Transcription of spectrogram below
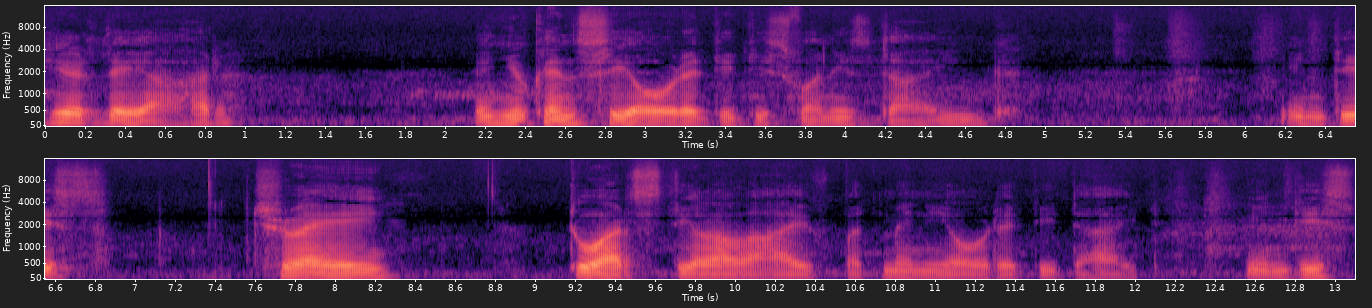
Here they are and you can see already this one is dying. In this tray. Two are still alive, but many already died. In this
